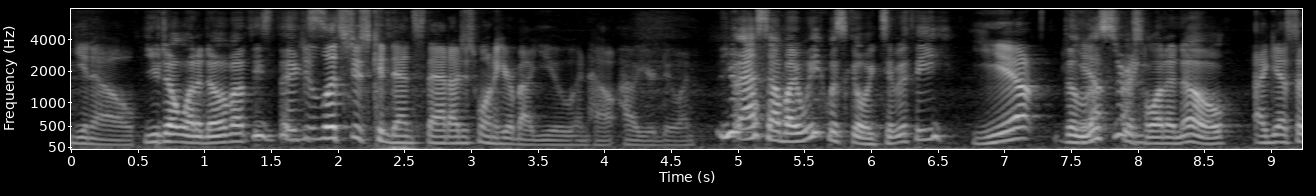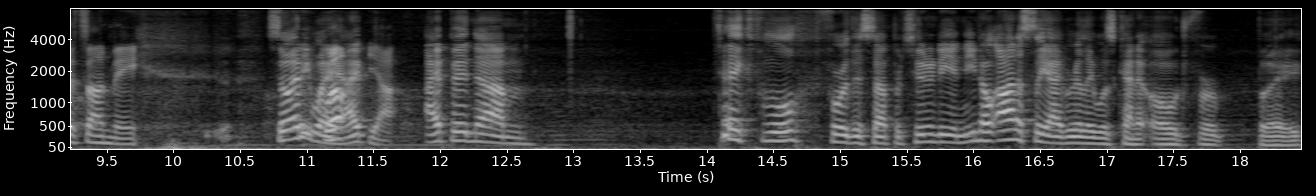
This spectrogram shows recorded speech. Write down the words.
you know, You don't want to know about these things? let's just condense that. I just want to hear about you and how, how you're doing. You asked how my week was going, Timothy. Yep. The yep, listeners want to know. I, I guess that's on me. So anyway, Well, I yeah. I've been um thankful for this opportunity, and you know, honestly, I really was kind of owed for my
